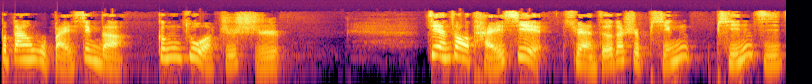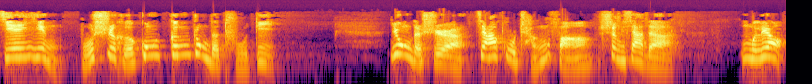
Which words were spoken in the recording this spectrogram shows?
不耽误百姓的耕作之时。建造台榭选择的是贫贫瘠坚硬、不适合耕耕种的土地，用的是加固城防剩下的木料。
